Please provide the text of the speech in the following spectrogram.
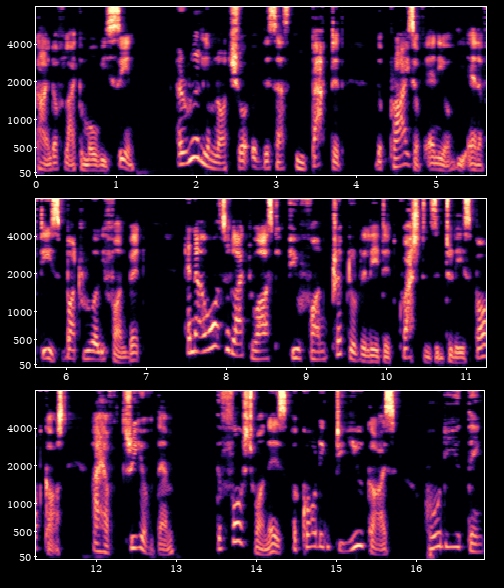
kind of like a movie scene. I really am not sure if this has impacted the price of any of the NFTs, but really fun bit. And I also like to ask a few fun crypto related questions in today's podcast. I have three of them. The first one is according to you guys, who do you think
